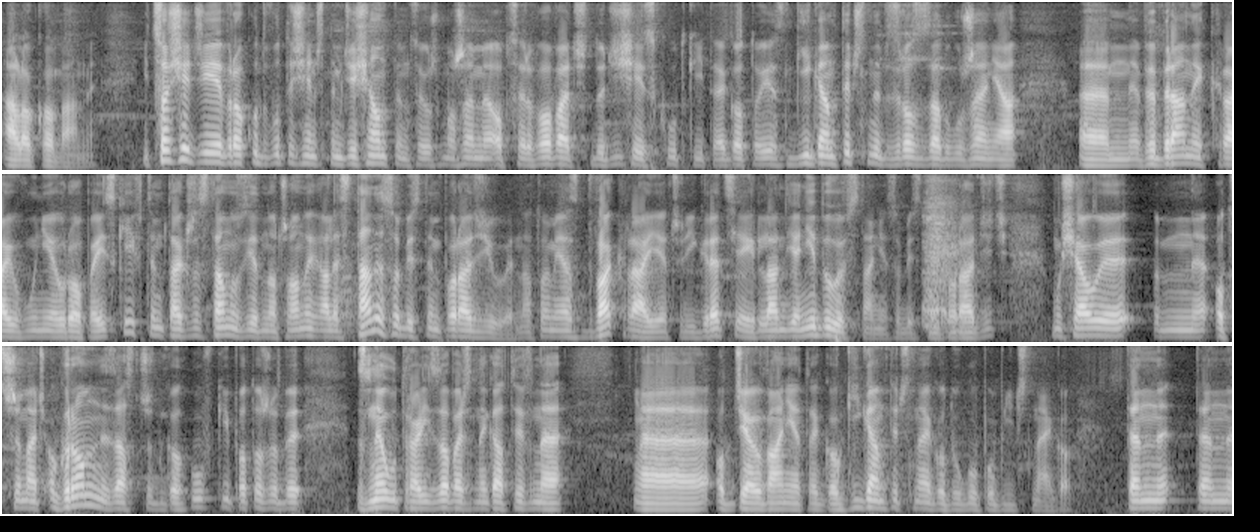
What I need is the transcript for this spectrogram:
alokowany. I co się dzieje w roku 2010, co już możemy obserwować do dzisiaj skutki tego, to jest gigantyczny wzrost zadłużenia wybranych krajów Unii Europejskiej, w tym także Stanów Zjednoczonych, ale Stany sobie z tym poradziły. Natomiast dwa kraje, czyli Grecja i Irlandia, nie były w stanie sobie z tym poradzić. Musiały otrzymać ogromny zastrzyk gotówki po to, żeby zneutralizować negatywne oddziaływanie tego gigantycznego długu publicznego. Ten, ten,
